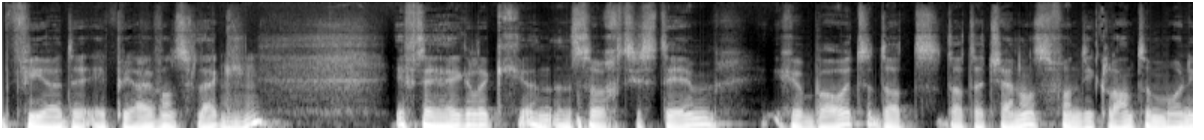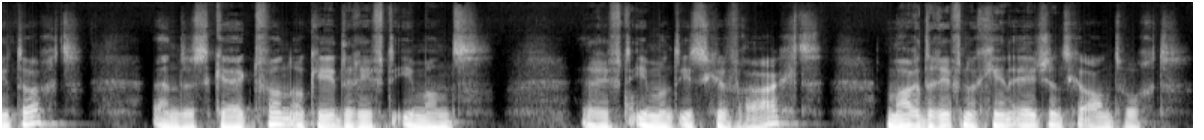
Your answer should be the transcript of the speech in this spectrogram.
via de API van Slack. Mm -hmm heeft hij eigenlijk een, een soort systeem gebouwd dat, dat de channels van die klanten monitort. En dus kijkt van, oké, okay, er heeft iemand er heeft iemand iets gevraagd, maar er heeft nog geen agent geantwoord.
